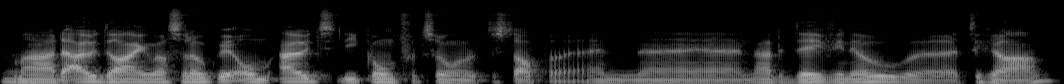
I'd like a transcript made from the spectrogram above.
Maar de uitdaging was dan ook weer om uit die comfortzone te stappen en eh, naar de DVNO eh, te gaan.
